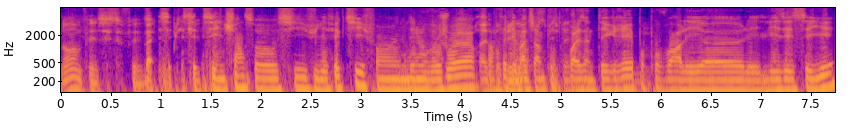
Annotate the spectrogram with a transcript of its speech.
Non, enfin, c'est c'est- c'est Bah, c'est- une chance aussi vu l'effectif, hein, des nouveaux joueurs, Ouais, ça fait des matchs en plus pour les intégrer, pour pouvoir les, euh, les, les essayer.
